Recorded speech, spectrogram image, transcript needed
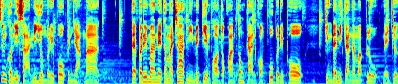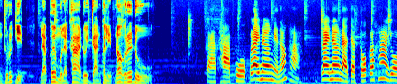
ซึ่งคนอีสานนิยมบริโภคเป็นอย่างมาก แต่ปริมาณในธรรมชาติมีไม่เพียงพอต่อความต้องการของผู้บริโภค จึงได้มีการนำมาปลูกในเชิงธุรกิจ และเพิ่มมูลค่าโดยการผลิตนอกฤดูกาขาปลูกไร่เนืองเนี่ยเนาะค่ะไร่เนืองน่าจะตกราคาอยู่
